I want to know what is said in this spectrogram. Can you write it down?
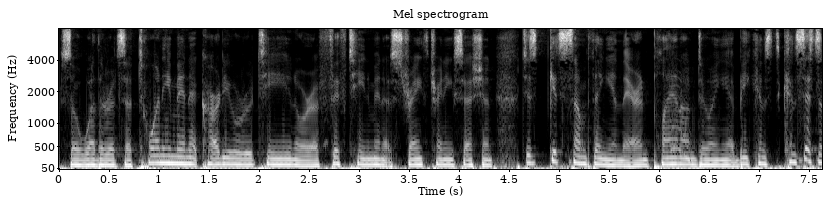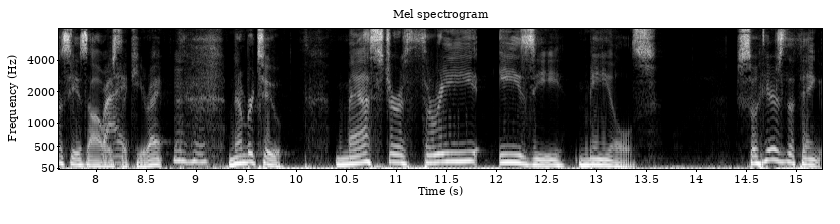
So whether it's a 20-minute cardio routine or a 15-minute strength training session, just get something in there and plan on doing it. Be cons- consistency is always the Right. key, right? Number two, master three easy meals. So here's the thing.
